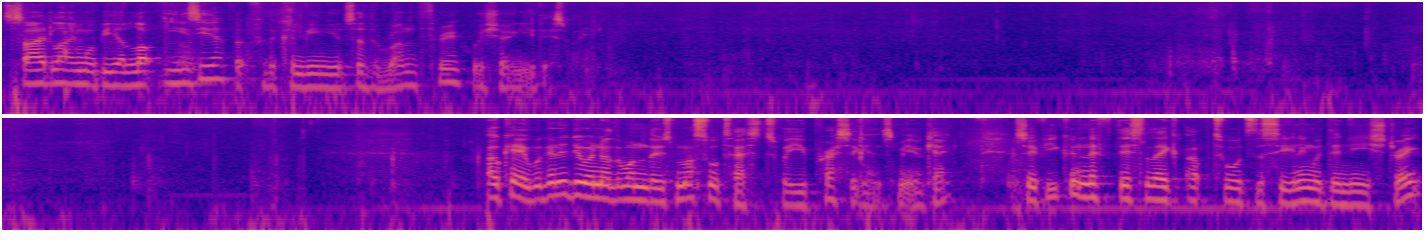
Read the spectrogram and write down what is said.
Side lying will be a lot easier, but for the convenience of the run through, we're showing you this way. Okay, we're going to do another one of those muscle tests where you press against me, okay? So if you can lift this leg up towards the ceiling with the knee straight,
